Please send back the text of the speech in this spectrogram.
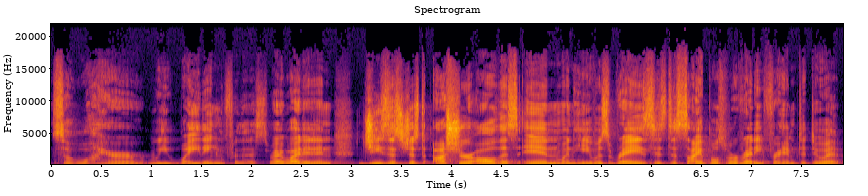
So, why are we waiting for this, right? Why didn't Jesus just usher all this in when he was raised? His disciples were ready for him to do it.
